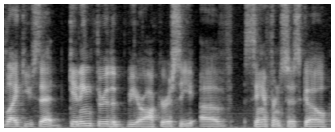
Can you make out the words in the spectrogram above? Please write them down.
like you said getting through the bureaucracy of san francisco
